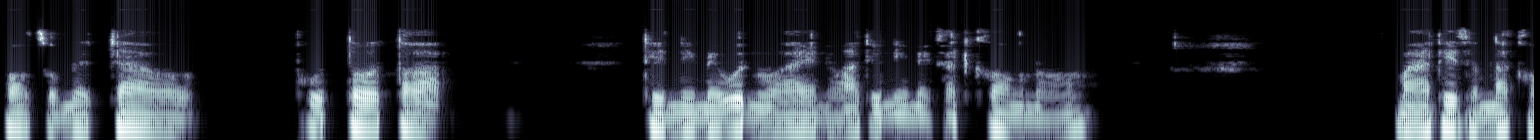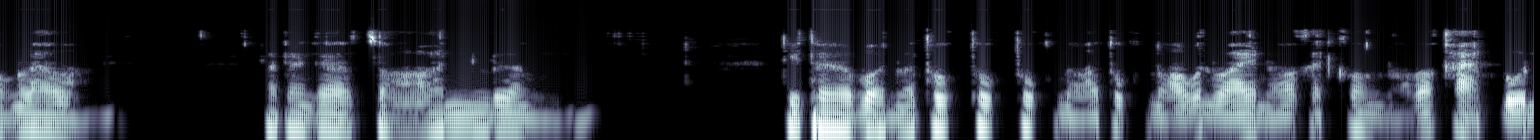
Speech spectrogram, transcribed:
องสมเด็จเจ้าพูดโตตอบ ที่นี่ไม่วุ่นวายหนอที่นี่ไม่ขัดข้องหนอ มาที่สำนักของเราแล้วท่านก็สอนเรื่อง ที่เธอบ่นว่าทุกทุกทุกหนอทุกหนอวุ่นวายหนอขัดข้องหนอว่าขาดบุญ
